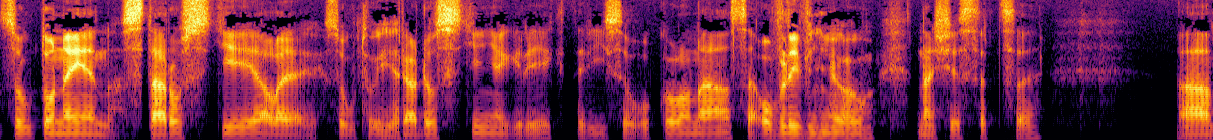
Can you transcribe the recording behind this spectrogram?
jsou to nejen starosti, ale jsou to i radosti někdy, které jsou okolo nás a ovlivňují naše srdce. A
